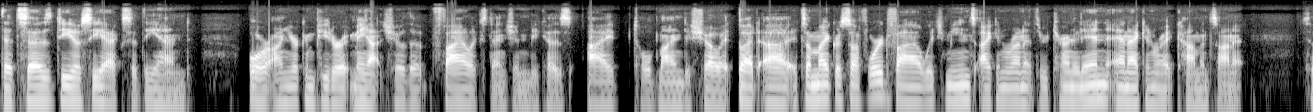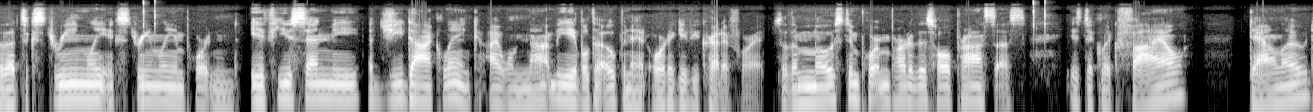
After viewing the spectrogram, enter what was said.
that says docx at the end. Or on your computer, it may not show the file extension because I told mine to show it. But uh, it's a Microsoft Word file, which means I can run it through Turnitin and I can write comments on it. So that's extremely, extremely important. If you send me a GDoc link, I will not be able to open it or to give you credit for it. So the most important part of this whole process is to click File, Download,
